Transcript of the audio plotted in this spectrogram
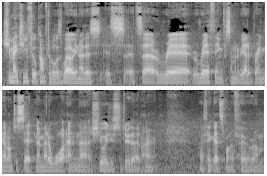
she makes you feel comfortable as well. You know, there's it's it's a rare rare thing for someone to be able to bring that onto set, no matter what. And uh, she always used to do that. I I think that's one of her um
